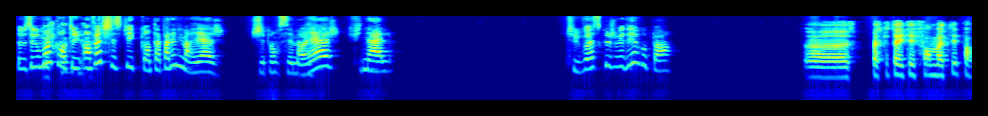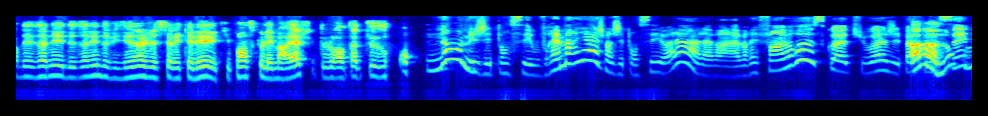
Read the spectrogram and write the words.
Parce que moi, quand tu... en fait, je t'explique, quand t'as parlé de mariage, j'ai pensé mariage, final. Tu vois ce que je veux dire ou pas? Euh, parce que t'as été formaté par des années et des années de visionnage de séries télé et qui pensent que les mariages c'est toujours en fin de saison. Non, mais j'ai pensé au vrai mariage. Enfin, j'ai pensé, voilà, à la, à la vraie fin heureuse, quoi. Tu vois, j'ai pas Ah pensé.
